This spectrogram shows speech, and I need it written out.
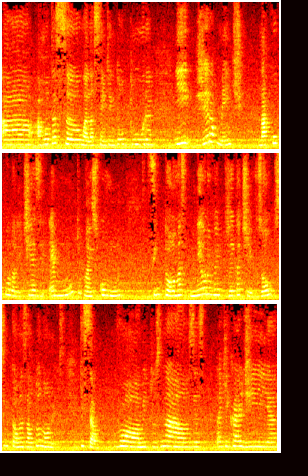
a, a rotação, elas sentem tontura e geralmente na cupulolitíase é muito mais comum sintomas neurovegetativos ou sintomas autonômicos, que são vômitos, náuseas, taquicardia,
